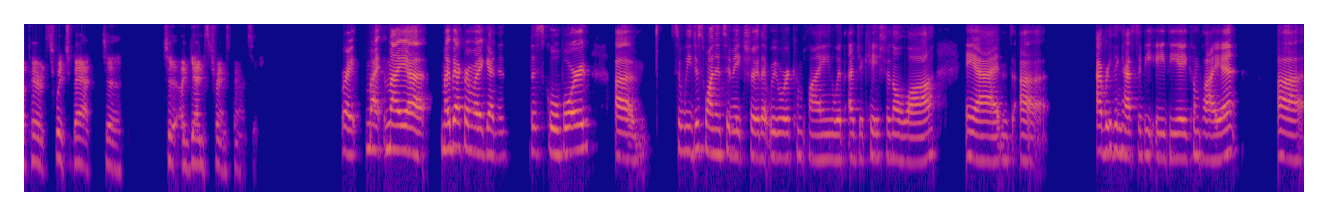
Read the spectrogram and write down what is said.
apparent switch back to to against transparency? Right. My my uh my background again is the school board. Um, so we just wanted to make sure that we were complying with educational law and uh, everything has to be ADA compliant. Uh,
